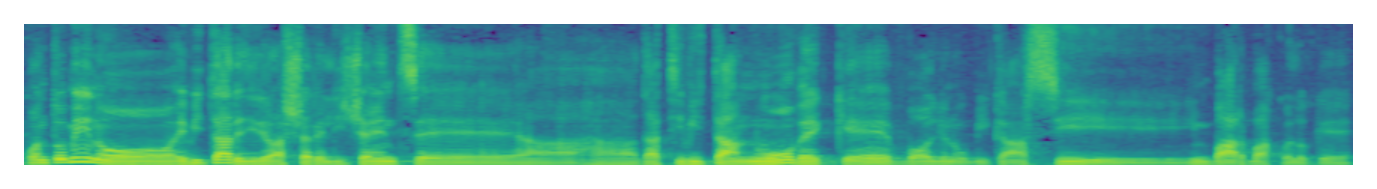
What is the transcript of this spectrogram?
Quantomeno evitare di rilasciare licenze a, ad attività nuove che vogliono ubicarsi in barba a quello che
